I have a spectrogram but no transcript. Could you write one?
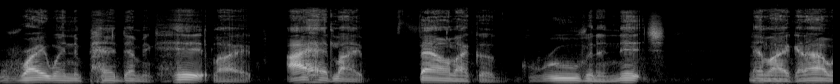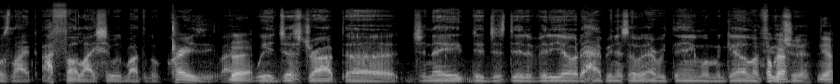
right when the pandemic hit, like I had like found like a groove and a niche. And like, and I was like, I felt like shit was about to go crazy. Like, Right. we had just dropped. uh Jhené did just did a video, "The Happiness of Everything" with Miguel and Okay. Future. Yeah.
